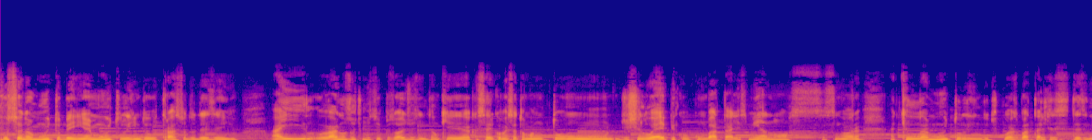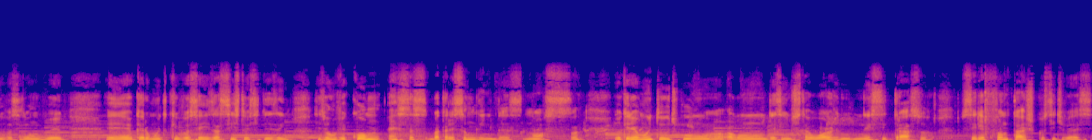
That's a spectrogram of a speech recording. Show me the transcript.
funciona muito bem, é muito lindo o traço do desenho. Aí lá nos últimos episódios, então que a série começa a tomar um tom de estilo épico com batalhas, minha nossa senhora, aquilo lá é muito lindo, tipo as batalhas desse desenho vocês vão ver. É, eu quero muito que vocês assistam esse desenho, vocês vão ver como essas batalhas são lindas. Nossa, eu queria muito tipo algum desenho de Star Wars nesse traço, seria fantástico se tivesse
